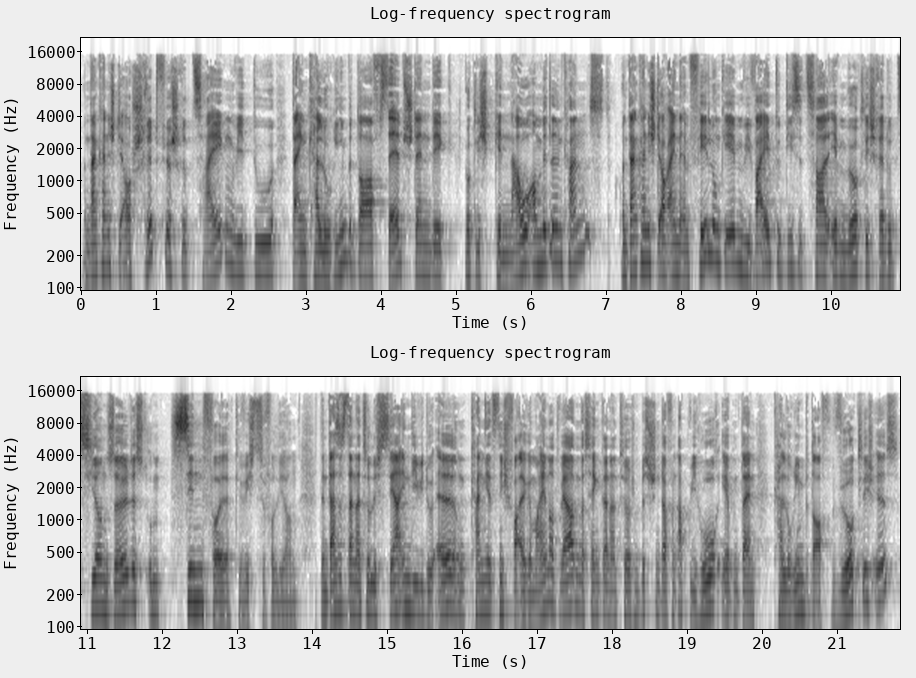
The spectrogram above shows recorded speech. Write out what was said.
Und dann kann ich dir auch Schritt für Schritt zeigen, wie du deinen Kalorienbedarf selbstständig wirklich genau ermitteln kannst. Und dann kann ich dir auch eine Empfehlung geben, wie weit du diese Zahl eben wirklich reduzieren solltest, um sinnvoll Gewicht zu verlieren. Denn das ist dann natürlich sehr individuell und kann jetzt nicht verallgemeinert werden. Das hängt dann natürlich ein bisschen davon ab, wie hoch eben dein Kalorienbedarf wirklich ist.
